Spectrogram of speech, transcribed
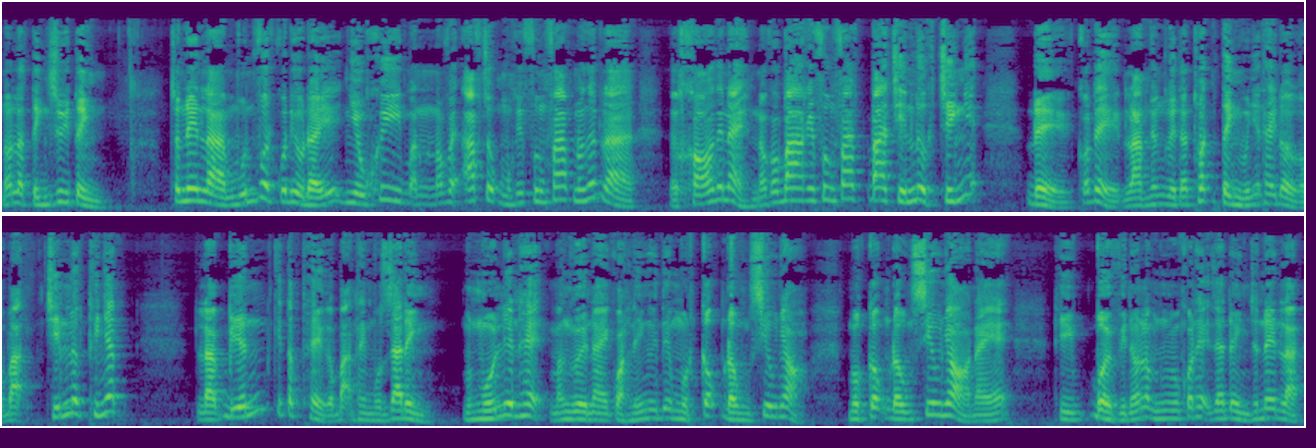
nó là tính duy tình. Cho nên là muốn vượt qua điều đấy, nhiều khi bạn, nó phải áp dụng một cái phương pháp nó rất là ờ, khó thế này. Nó có ba cái phương pháp, ba chiến lược chính ấy, để có thể làm cho người ta thuận tình với những thay đổi của bạn. Chiến lược thứ nhất là biến cái tập thể của bạn thành một gia đình một mối liên hệ mà người này quản lý người kia một cộng đồng siêu nhỏ. Một cộng đồng siêu nhỏ này ấy, thì bởi vì nó là một mối quan hệ gia đình cho nên là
